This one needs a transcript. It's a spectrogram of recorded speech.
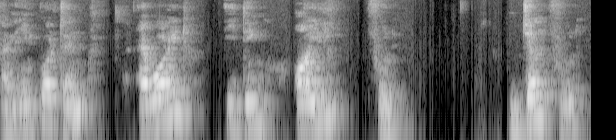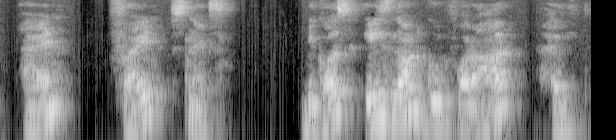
And important, avoid eating oily food, junk food and fried snacks because it is not good for our health.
